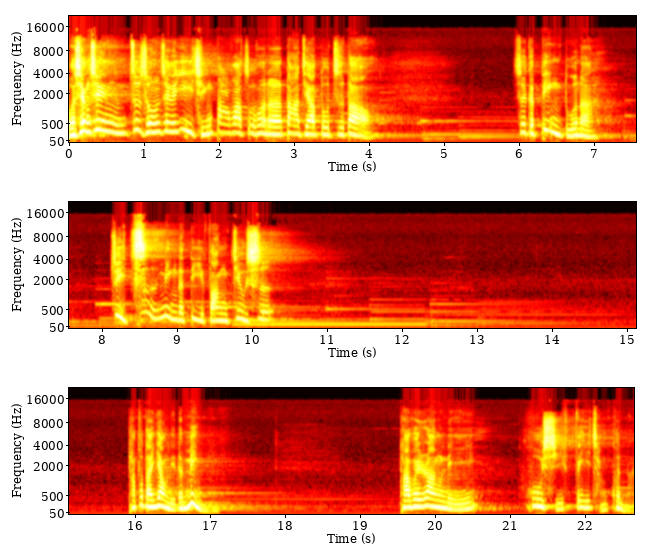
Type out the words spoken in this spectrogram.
我相信，自从这个疫情爆发之后呢，大家都知道这个病毒呢。最致命的地方就是，它不但要你的命，它会让你呼吸非常困难。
